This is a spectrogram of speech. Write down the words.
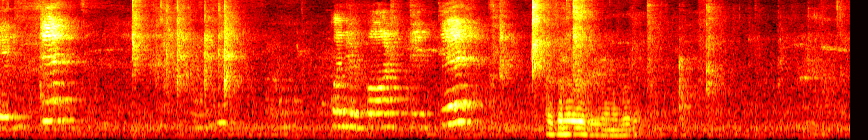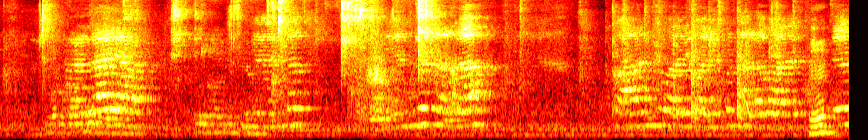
எடுத்து கொஞ்சம் போட்டுட்டு எத்தனை பேர் இருக்கீங்க பாரு? என்ன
